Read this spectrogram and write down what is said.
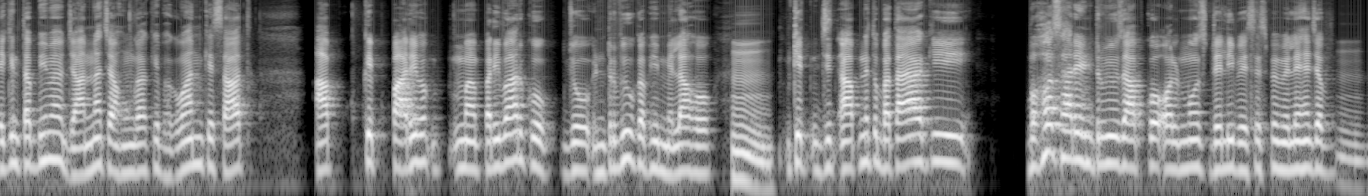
लेकिन तब भी मैं जानना चाहूँगा कि भगवान के साथ आपके परिवार को जो इंटरव्यू कभी मिला हो हम्म। कि आपने तो बताया कि बहुत सारे इंटरव्यूज़ आपको ऑलमोस्ट डेली बेसिस पे मिले हैं जब हम्म।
